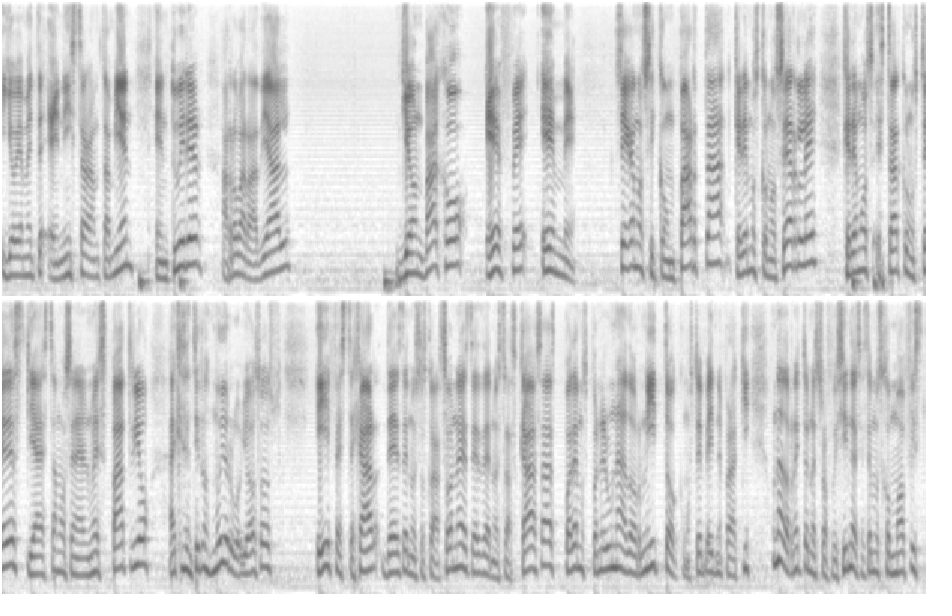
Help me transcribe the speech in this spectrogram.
y obviamente en Instagram también, en Twitter, arroba radial guion bajo FM. Síganos y comparta, queremos conocerle, queremos estar con ustedes, ya estamos en el mes patrio, hay que sentirnos muy orgullosos y festejar desde nuestros corazones, desde nuestras casas. Podemos poner un adornito, como usted viene por aquí, un adornito en nuestra oficina, si hacemos home office.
